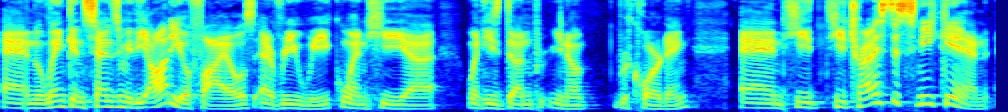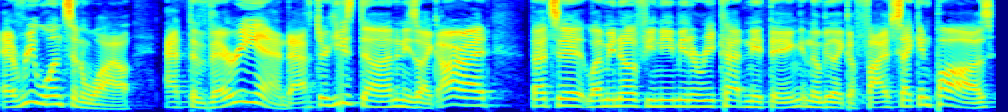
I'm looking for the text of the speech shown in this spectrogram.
And Lincoln sends me the audio files every week when he uh, when he's done, you know, recording. And he he tries to sneak in every once in a while at the very end after he's done, and he's like, "All right, that's it. Let me know if you need me to recut anything." And there'll be like a five second pause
